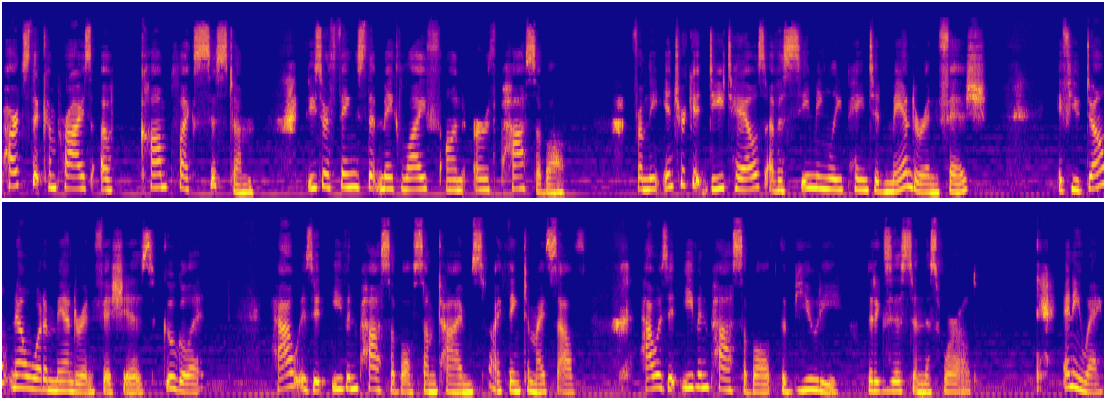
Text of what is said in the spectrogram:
Parts that comprise a complex system. These are things that make life on earth possible. From the intricate details of a seemingly painted mandarin fish, if you don't know what a mandarin fish is, Google it. How is it even possible sometimes? I think to myself, how is it even possible the beauty that exists in this world? Anyway,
